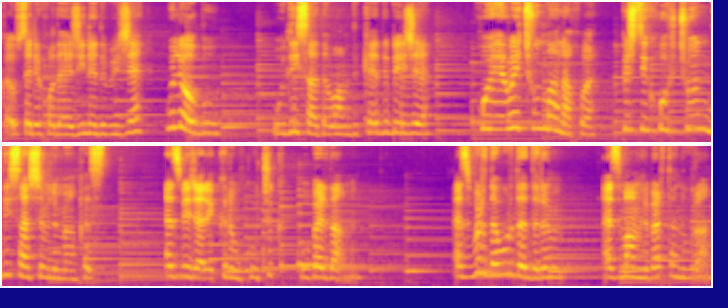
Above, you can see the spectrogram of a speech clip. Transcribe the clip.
کە ئەو سەری خۆداژینە دەبێژە ولۆ بوو و دیسا دەوام دکە دەبێژە خۆ هێوێ چوون مالاخوا پشتی خوش چوون دیسا شەو لە من خست ئەس بێجارێک کرم کوچک و بەردامن ئەس وردە وردە درم ez mam li ber tenûran.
